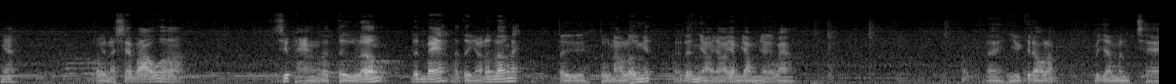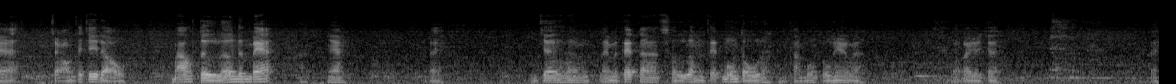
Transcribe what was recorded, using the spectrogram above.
nha. Rồi nó sẽ báo uh, xếp hạng là từ lớn đến bé là từ nhỏ đến lớn đấy. Từ tụ nào lớn nhất đến nhỏ nhỏ vòng vòng nha các bạn. Đây nhiều chế độ lắm. Bây giờ mình sẽ chọn cái chế độ báo từ lớn đến bé nha. Đây. Mình chơi đây mình test ờ, thử là mình test 4 tụ thôi tầm 4 tụ nha các bạn. Bắt đầu chơi. Đây.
